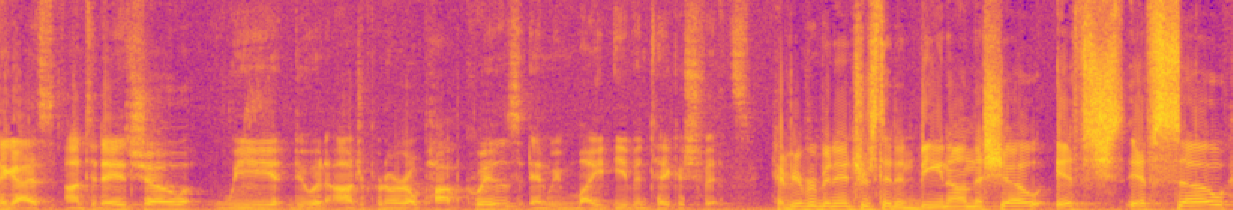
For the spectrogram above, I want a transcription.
Hey guys, on today's show, we do an entrepreneurial pop quiz and we might even take a schwitz. Have you ever been interested in being on the show? If, if so,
